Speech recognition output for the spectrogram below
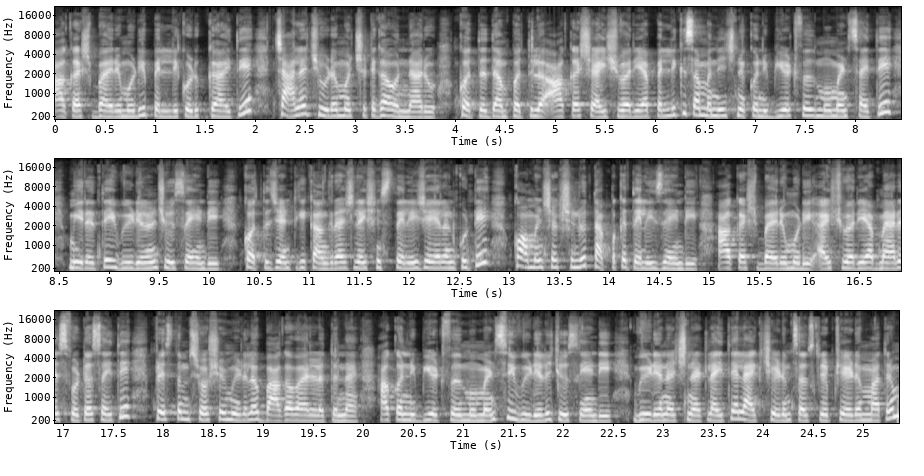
ఆకాష్ బైరముడి పెళ్ళి కొడుకుగా అయితే చాలా చూడముచ్చటగా ఉన్నారు. కొత్త దంపతులు ఆకాష్ ఐశ్వర్య పెళ్ళికి సంబంధించిన కొన్ని బ్యూటిఫుల్ మూమెంట్స్ అయితే మీరైతే ఈ వీడియోలను చూసేయండి. కొత్త జంటకి కంగ్రాచులేషన్స్ తెలియజేయాలనుకుంటే కామెంట్ సెక్షన్లో తప్పక తెలియజేయండి. ఆకాష్ బైరముడి ఐశ్వర్య మ్యారేజ్ ఫొటోస్ అయితే ప్రస్తుతం సోషల్ మీడియాలో బాగా వైరల్ అవుతున్నాయి. ఆ కొన్ని బ్యూటిఫుల్ మూమెంట్స్ ఈ వీడియోలో చూసేయండి. వీడియో నచ్చినట్లయితే లైక్ చేయడం సబ్స్క్రైబ్ చేయడం మాత్రం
